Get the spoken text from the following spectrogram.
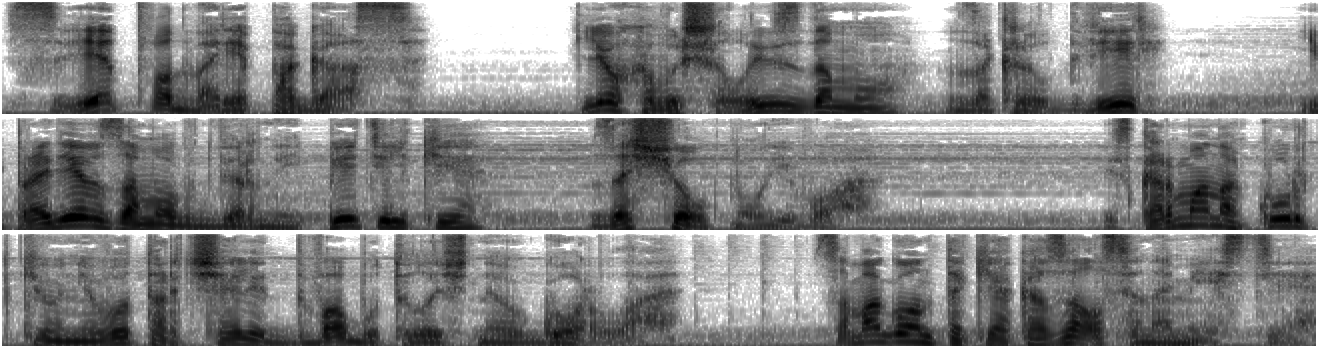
Свет во дворе погас. Лёха вышел из дому, закрыл дверь и, продев замок в дверные петельки, защелкнул его. Из кармана куртки у него торчали два бутылочных горла. Самогон таки оказался на месте.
